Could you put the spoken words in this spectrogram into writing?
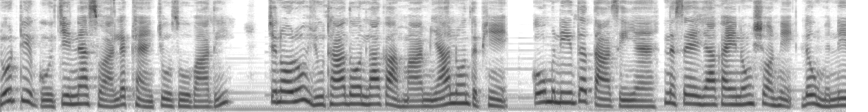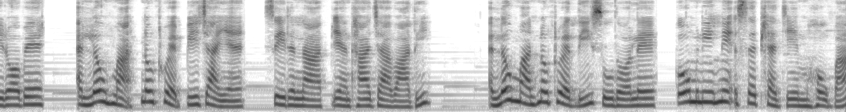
နို့တစ်ကိုကျင့်နှက်စွာလက်ခံကြိုဆိုပါသည်ကျွန်တော်တို့ယူထားသောလကမှာများလွန်းသဖြင့်ကုမ္ပဏီသက်သာစီရန်20ရာခိုင်နှုန်းလျှော့နှင့်လုံမနေတော့ဘဲအလုတ်မှနှုတ်ထွက်ပေးကြရန်စေတနာပြန်ထားကြပါသည်အလုတ်မှနှုတ်ထွက်သည်ဆိုတော့လဲကုမ္ပဏီနှင့်အဆက်ဖြတ်ခြင်းမဟုတ်ပါ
